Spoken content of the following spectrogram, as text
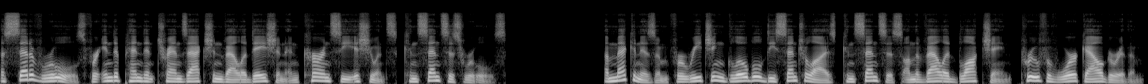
a set of rules for independent transaction validation and currency issuance, consensus rules, a mechanism for reaching global decentralized consensus on the valid blockchain proof of work algorithm.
